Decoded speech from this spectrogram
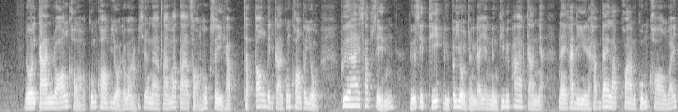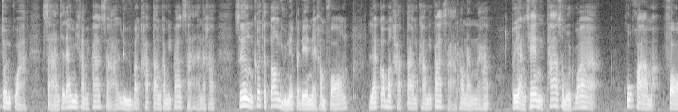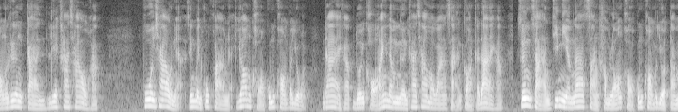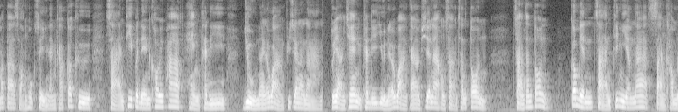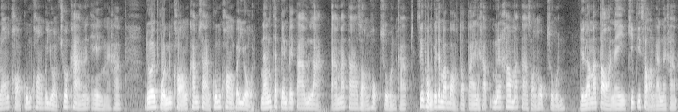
โดยการร้องขอคุ้มครองประโยชน์ระหว่างพิจารณาตามมาตรา 264 ครับ จะต้องเป็นการคุ้มครองประโยชน์ เพื่อให้ทรัพย์สิน หรือสิทธิหรือประโยชน์อย่างใดอย่างหนึ่งที่พิพาทกันเนี่ยในคดีนะครับได้รับความคุ้มครองไว้จนกว่าศาลจะได้มีคำพิพากษา หรือบังคับตามคำพิพากษานะครับ ซึ่งก็จะต้องอยู่ในประเด็นในคำฟ้อง และก็บังคับตามคำพิพากษาเท่านั้นนะครับ ตัวอย่างเช่น ถ้าสมมติว่าคู่ความฟ้องเรื่องการเรียกค่าเช่าครับผู้ให้เช่าเนี่ยซึ่งเป็นคู่ความเนี่ยย่อมขอคุ้มครองประโยชน์ได้ครับ โดยขอให้นำเงินค่าเช่ามาวางศาลก่อนก็ได้ครับ ซึ่งศาลที่มีอำนาจสั่งคำร้องขอคุ้มครองประโยชน์ตามมาตรา 264 นั้นครับ ก็คือศาลที่ประเด็นข้อพิพาทแห่งคดีอยู่ในระหว่างพิจารณา ตัวอย่างเช่น คดีอยู่ในระหว่างการพิจารณาของศาลชั้นต้น ศาลชั้นต้น ก็เป็นศาลที่มีอำนาจสั่งคำร้องขอคุ้มครองประโยชน์ชั่วคราวนั่นเองนะครับ โดยผลของคำสั่งคุ้มครองประโยชน์ นั้นจะเป็นไปตามหลักตามมาตรา 260 ครับ ซึ่งผมก็จะมาบอกต่อไปนะครับ เมื่อเข้ามาตรา 260 เดี๋ยวเรามาต่อในคลิปที่ 2 กันนะครับ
